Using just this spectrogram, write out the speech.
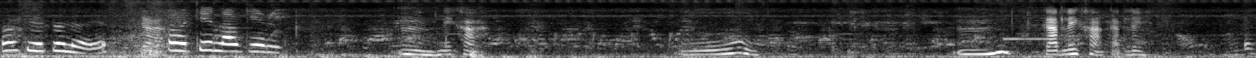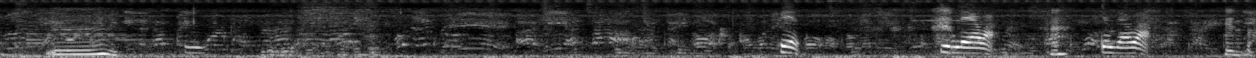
ก็คือตัวไหนจ้ะตัวที่เรากินอืมนี่ค่ะโอ้อืม กัดเลยค่ะ กัดเลย อืมเผ็ดกินแล้วอะฮะกินแล้วอะเห็นปะ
